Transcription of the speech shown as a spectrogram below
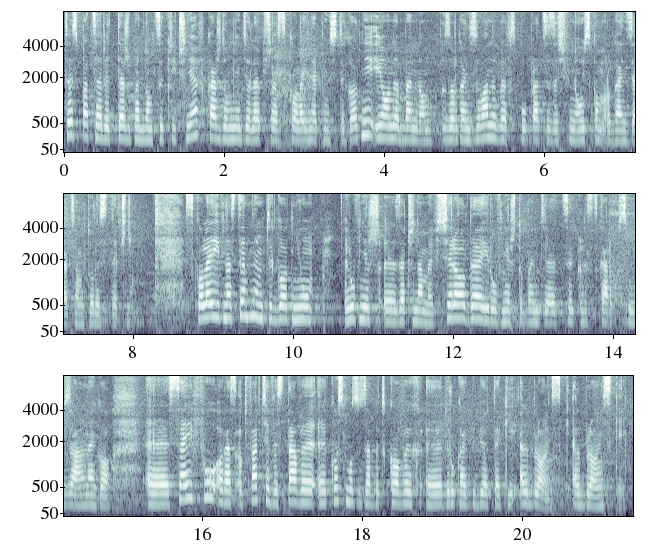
Te spacery też będą cyklicznie, w każdą niedzielę przez kolejne 5 tygodni i one będą zorganizowane we współpracy ze Świnoujską Organizacją Turystyczną. Z kolei w następnym tygodniu również e, zaczynamy w środę i również to będzie cykl Skarb z muzealnego e, sejfu oraz otwarcie wystawy e, Kosmos w zabytkowych e, drukach Biblioteki Elblońsk- Elblońskiej.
